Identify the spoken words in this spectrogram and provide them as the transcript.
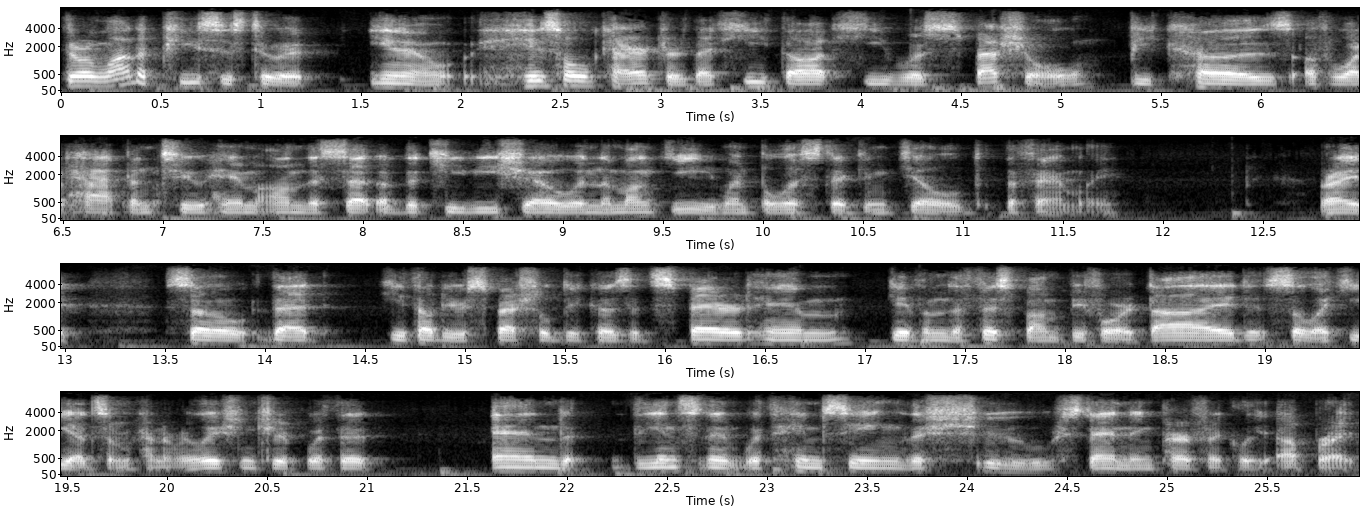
there are a lot of pieces to it. You know, his whole character that he thought he was special because of what happened to him on the set of the TV show when the monkey went ballistic and killed the family. Right? So that he thought he was special because it spared him, gave him the fist bump before it died. So, like, he had some kind of relationship with it and the incident with him seeing the shoe standing perfectly upright.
